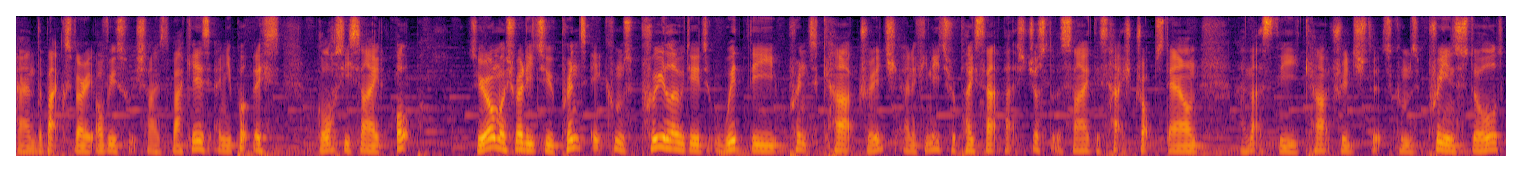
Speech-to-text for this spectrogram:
and the back's very obvious which side the back is. And you put this glossy side up. So you're almost ready to print. It comes preloaded with the print cartridge. And if you need to replace that, that's just at the side. This hatch drops down and that's the cartridge that comes pre-installed.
